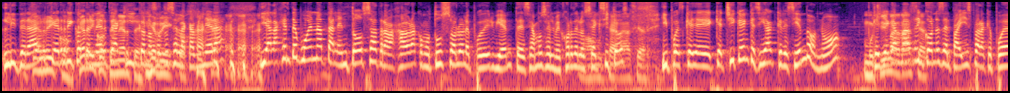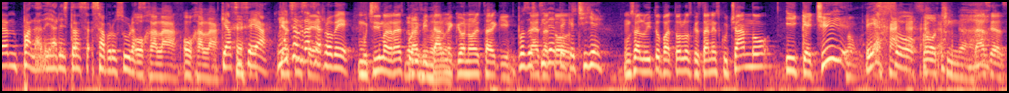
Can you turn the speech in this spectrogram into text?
literal, Qué qué rico, rico, qué rico tenerte, aquí con Qué nosotros en la caminera. y a la gente buena, talentosa, trabajadora como tú solo le puede ir bien. Te deseamos el mejor de los No, muchas éxitos. gracias. Y pues que, que chiquen, que siga creciendo, ¿no? Que Muchísimas llegue a más gracias. rincones del país para que puedan paladear estas sabrosuras. Ojalá, ojalá. Que así sea. Que Muchas así gracias, sea. Robé. Muchísimas gracias por Gracias, invitarme. Robé. Qué honor estar aquí. Pues Gracias despídete, que chille. Un saludito para todos los que están escuchando y que chille. Eso. Eso, chinga. Gracias.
